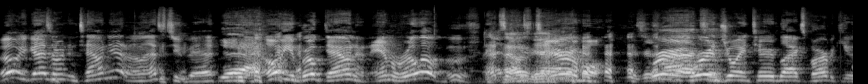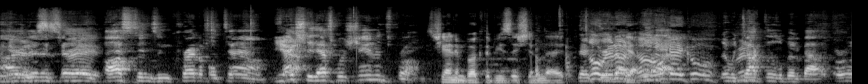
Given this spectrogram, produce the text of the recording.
"Oh, you guys aren't in town yet? Oh, that's too bad." Yeah. oh, you broke down in Amarillo? Oof, that Oh, sounds yeah. terrible. 'Cause there's We're we're of- enjoying Terry Black's barbecue I here. was This gonna say. Austin's incredible town. Yeah. Actually, that's where Shannon's from. Shannon Book, the musician that That Oh, right on. that. Oh, okay, cool. That we Right talked a little bit about earlier.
